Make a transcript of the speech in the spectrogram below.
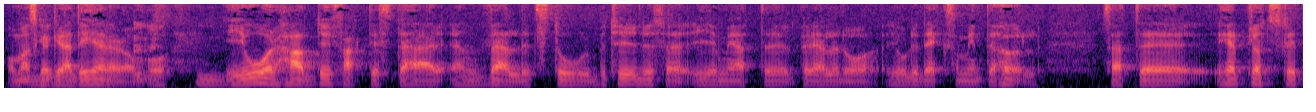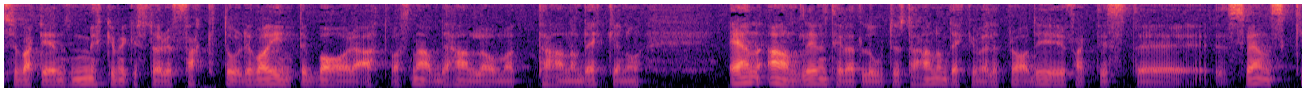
Om man ska mm. gradera dem. Och mm. I år hade ju faktiskt det här en väldigt stor betydelse i och med att eh, Pirelli då gjorde däck som inte höll. Så att eh, helt plötsligt så var det en mycket, mycket större faktor. Det var inte bara att vara snabb, det handlade om att ta hand om däcken. Och en anledning till att Lotus tar hand om däcken väldigt bra, det är ju faktiskt eh, svensk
